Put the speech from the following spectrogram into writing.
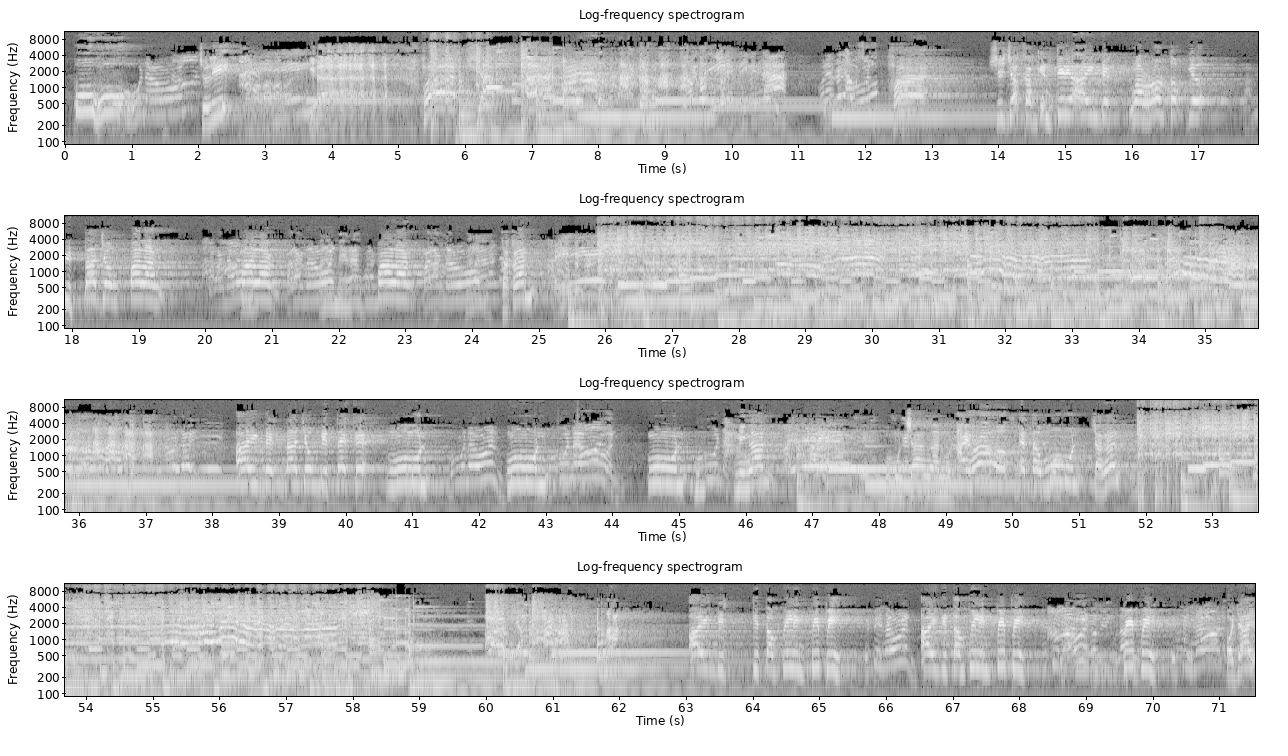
puhu. Kunaon celi ya. Hot shot. Ha si Jakab Gintiri aing dek ngarontok ye ditajjong palang. Palang. Palang merah palang. Palang naon. Kakan. Aing dek najong diteke mumun mumun. Naon mumun. Mumun. Naon mumun mumun ningan jangan eta mumun jangan. Aing di, ditampiling pipi. Pipih naon? Aing ditampiling pipi. Pipih naon? Pipi. Pipih ojai.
